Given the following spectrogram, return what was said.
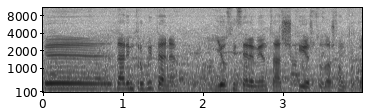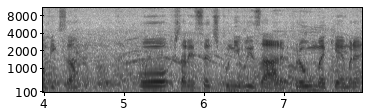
eh, da área metropolitana. E eu, sinceramente, acho que as pessoas estão por convicção ou estarem-se a disponibilizar para uma Câmara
